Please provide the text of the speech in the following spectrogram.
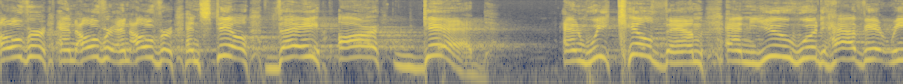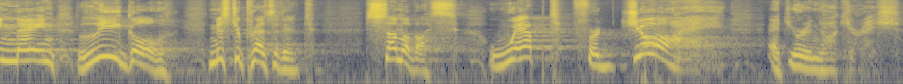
over and over and over, and still they are dead. And we killed them, and you would have it remain legal. Mr. President, some of us wept for joy at your inauguration.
